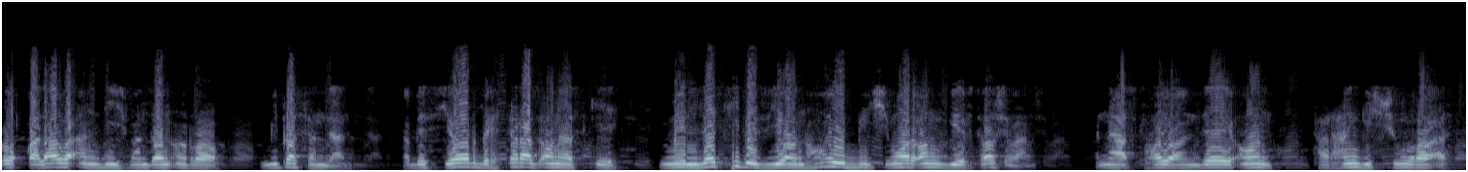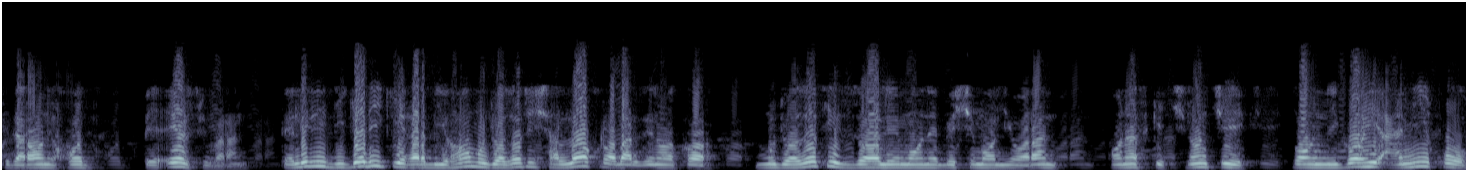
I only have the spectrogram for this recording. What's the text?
عقلا و اندیشمندان آن را میپسندند و بسیار بهتر از آن است که ملتی به زیانهای بیشمار آن گرفتار شوند. و نسلهای آینده آن فرهنگ شوم را از پدران خود به ارث ببرند دلیل دیگری که غربی ها مجازات شلاق را بر زناکار مجازاتی ظالمانه به شمال میآورند آن است که چنانچه با نگاهی عمیق و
